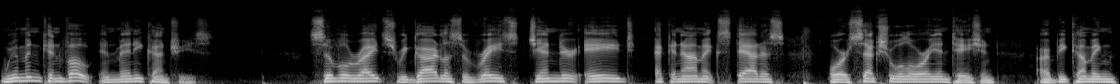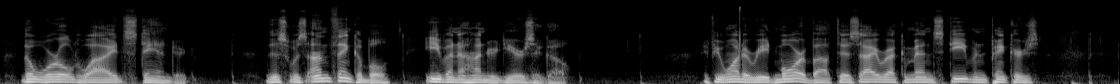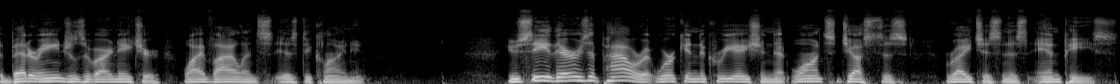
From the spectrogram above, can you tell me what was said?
Women can vote in many countries. Civil rights, regardless of race, gender, age, economic status, or sexual orientation, are becoming the worldwide standard. This was unthinkable even a hundred years ago. If you want to read more about this, I recommend Steven Pinker's The Better Angels of Our Nature Why Violence is Declining. You see, there is a power at work in the creation that wants justice, righteousness, and peace.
